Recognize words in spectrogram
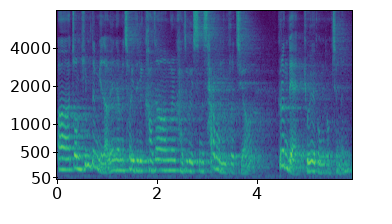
어, 좀 힘듭니다. 왜냐하면 저희들이 가정을 가지고 있으면 살아보면 그렇지요. 그런데 교회 공동체는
